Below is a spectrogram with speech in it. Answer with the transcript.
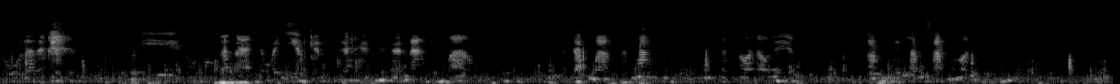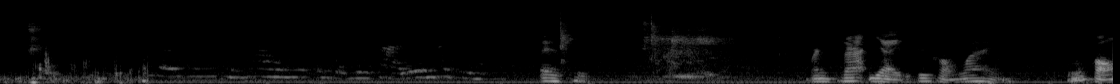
โตแล้วแหละพอดีลูกๆหลานจะมาเยี่ยมกันเพื่อนกันจะนั่งหรือเปล่ากลับมาค่อยพักพักนอนเอาแรงรับเงินรับทรัพย์ก่อน โอเควันพระ ใหญ่ไปซื้อของไหว้ของ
